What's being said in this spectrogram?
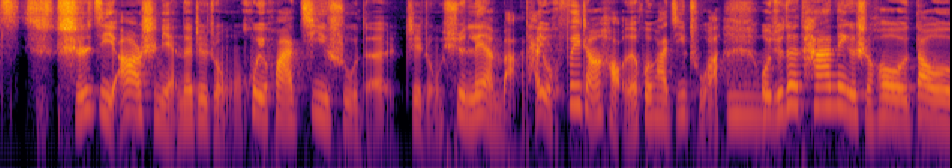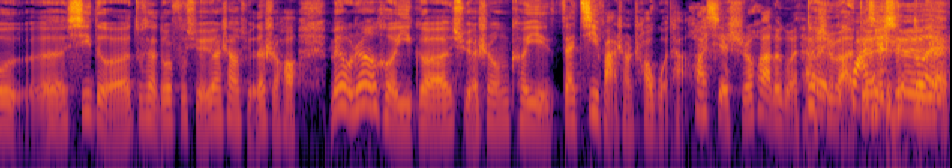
十几二十年的这种绘画技术的这种训练吧，他有非常好的绘画基础啊。我觉得他那个时候到呃西德杜塞多夫学院上学的时候，没有任何一个学生可以在技法上超过他。画写实画得过他是吧？画写实对，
